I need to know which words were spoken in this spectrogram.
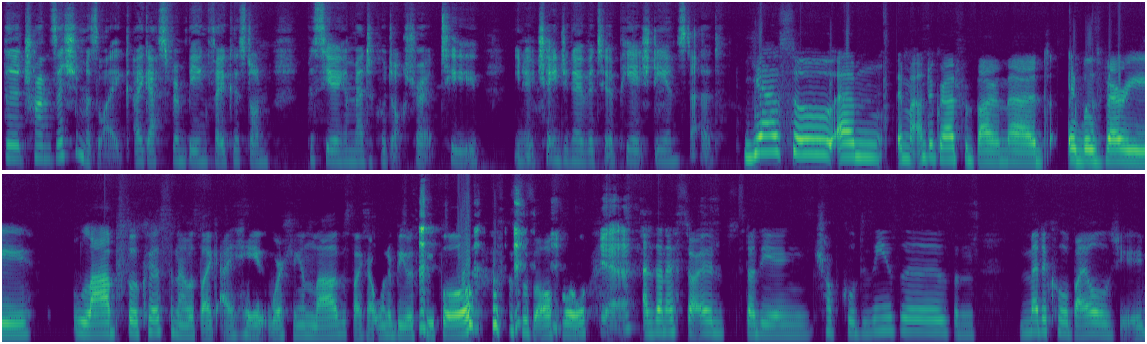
the transition was like, I guess, from being focused on pursuing a medical doctorate to, you know, changing over to a PhD instead. Yeah, so um, in my undergrad for biomed, it was very lab focused, and I was like, I hate working in labs. Like, I want to be with people. this is awful. Yeah. And then I started studying tropical diseases and medical biology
